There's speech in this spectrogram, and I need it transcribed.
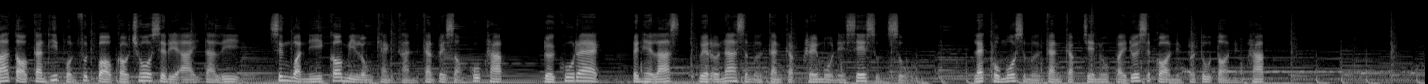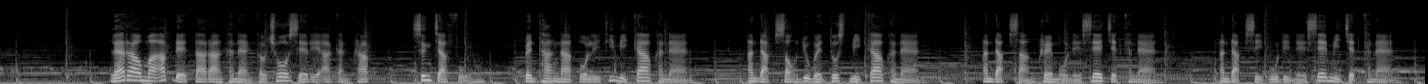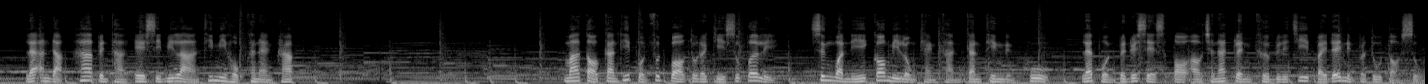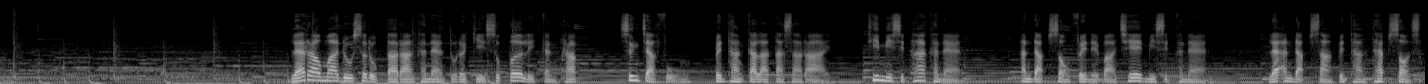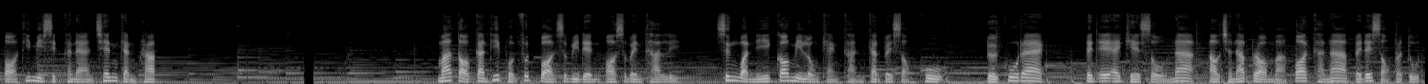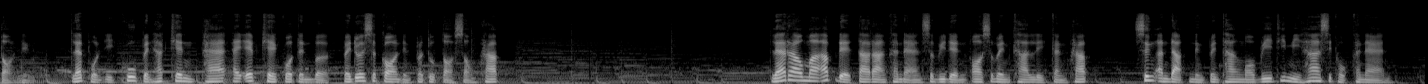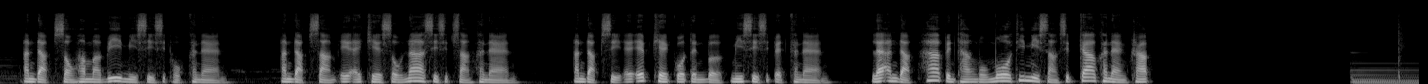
มาต่อกันที่ผลฟุตบอลเกาโชเซเรียอิตาลี ซึ่งวันนี้ก็มีลงแข่งขันกันไป 2 คู่ครับ โดยคู่แรกเป็นเฮลัส เวโรนาเสมอกันกับเครโมเนเซ่ 0-0 และโคโมเสมอกันกับเจนูไปด้วยสกอร์ 1 ประตูต่อ 1 ครับ และเรามาอัปเดตตารางคะแนนเกาโชเซเรียกันครับ ซึ่งจากฝูงเป็นทางนาโปลีที่มี 9 คะแนน อันดับ 2 ยูเวนตุสมี 9 คะแนน อันดับ 3 เครโมเนเซ่7คะแนน อันดับ 4 อูดิเนเซ่มี 7 คะแนน และอันดับ 5 เป็นทางเอซิมิลานที่มี 6 คะแนนครับ มาต่อกันที่ผลฟุตบอลตุรกีซูเปอร์ลีก ซึ่งวันนี้ก็มีลงแข่งขันกันเพียงหนึ่งคู่ และผลเป็นริเซสปอร์เอาชนะเกรนเคอร์บิลิจีไปได้ 1 ประตูต่อศูนย์ และเรามาดูสรุปตารางคะแนนตุรกีซูเปอร์ลีกกันครับ ซึ่งจากฝูงเป็นทางกาลาตาซารายที่มี 15 คะแนน อันดับ 2 เฟเนบาเช่มี 10 คะแนน และอันดับ 3 เป็นทางแท็บซอนสปอร์ที่มี 10 คะแนนเช่นกันครับ มาต่อกันที่ผลฟุตบอลสวีเดนออสเวนคาลีซึ่งวันนี้ก็มีลงแข่งขันกันไป 2 คู่ โดยคู่แรกเป็น AIK โซน่าเอาชนะบรอมมาปอดคาน่าไปได้ 2 ประตูต่อ 1 และผลอีกคู่เป็นฮักเคนแพ้ IFK โกเทนเบิร์กไปด้วยสกอร์ 1 ประตูต่อ 2 ครับ และเรามาอัปเดตตารางคะแนนสวีเดนออสเวนคาลีกกันครับ ซึ่งอันดับ 1 เป็นทางมอบีที่มี 56 คะแนน อันดับ 2ฮัมมาบีมี 46 คะแนน อันดับ 3 AIK โซนา43 คะแนน อันดับ 4 AFK โกเทนเบิร์กมี 41 คะแนน และอันดับ 5 เป็นทางโมโมที่มี 39 คะแนนครับ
